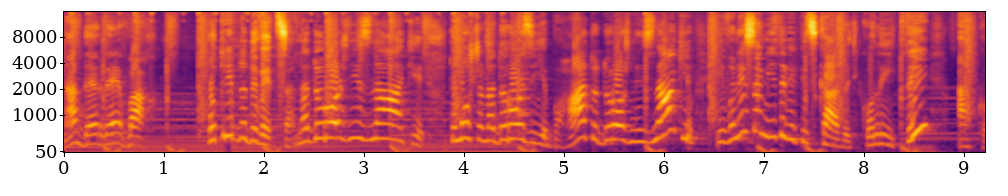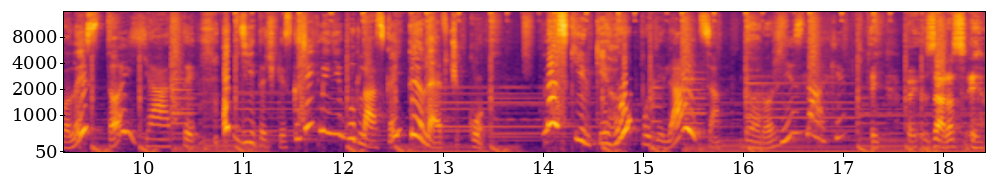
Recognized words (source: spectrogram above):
на деревах. Потрібно дивитися на дорожні знаки, тому що на дорозі є багато дорожніх знаків, і вони самі тобі підскажуть, коли йти, а коли стояти. От, діточки, скажіть мені, будь ласка, і ти, Левчику, на скільки груп поділяються дорожні знаки? Зараз е,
